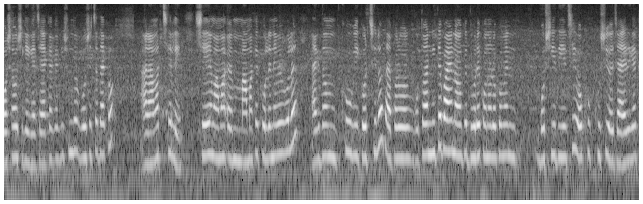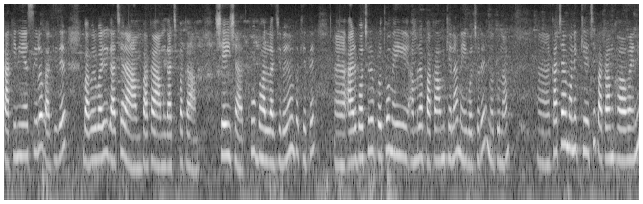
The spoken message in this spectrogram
বসাও শিখে গেছে। একা একা কি সুন্দর বসেছে দেখো। আর আমার ছেলে, সে মামা মামাকে কোলে নেবে বলে একদম খুব ই করছিল। তারপর ও- তো আর নিতে পারে না, ওকে ধরে কোনো রকমের বসিয়ে দিয়েছি। ও খুব খুশি হয়েছে। আর এদিকে কাকি নিয়ে এসেছিল, কাকিদের বাপের বাড়ির গাছের আম, পাকা আম, গাছ পাকা আম, সেই স্বাদ, খুব ভালো লাগছিল জানো তো খেতে। আর বছরের প্রথম এই আমরা পাকা আম খেলাম এই বছরে নতুন আম। কাঁচা আম অনেক খেয়েছি, পাকা আম খাওয়া হয়নি।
